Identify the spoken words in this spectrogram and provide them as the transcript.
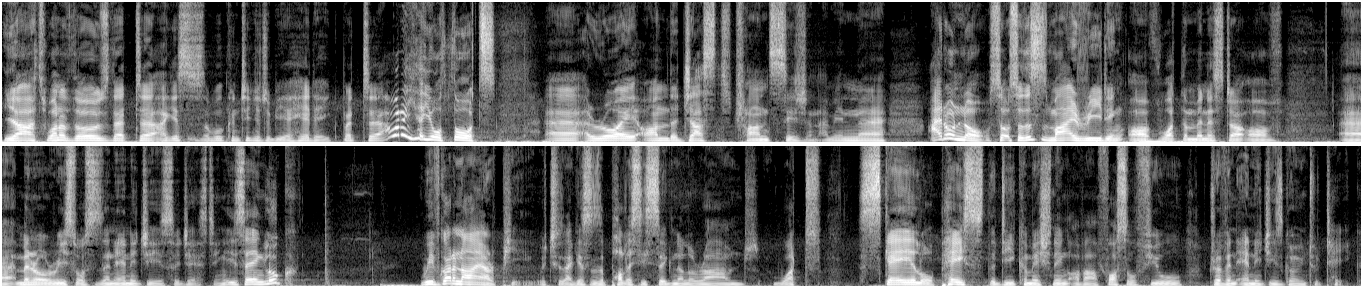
Yeah, it's one of those that uh, I guess will continue to be a headache. But uh, I want to hear your thoughts, uh, Roy, on the just transition. I mean, uh, I don't know. So, so this is my reading of what the Minister of uh, Mineral Resources and Energy is suggesting. He's saying, look, we've got an IRP, which is, I guess is a policy signal around what scale or pace the decommissioning of our fossil fuel driven energy is going to take.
